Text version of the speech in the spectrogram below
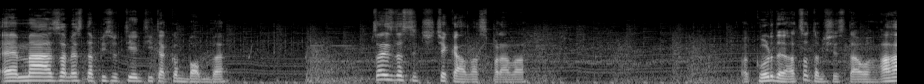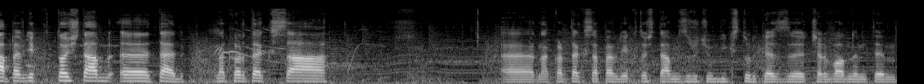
e, ma zamiast napisu TNT taką bombę. Co jest dosyć ciekawa sprawa. O kurde, a co tam się stało? Aha, pewnie ktoś tam e, ten na Cortexa. E, na Cortexa pewnie ktoś tam zrzucił miksturkę z czerwonym tym.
